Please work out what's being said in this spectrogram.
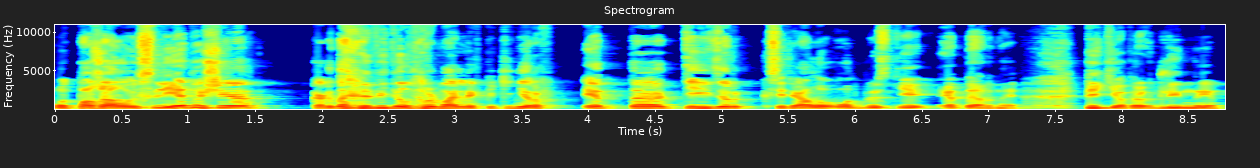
Вот, пожалуй, следующее, когда я видел нормальных пикинеров, это тизер к сериалу «Отблески Этерны». Пики, во-первых, длинные,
